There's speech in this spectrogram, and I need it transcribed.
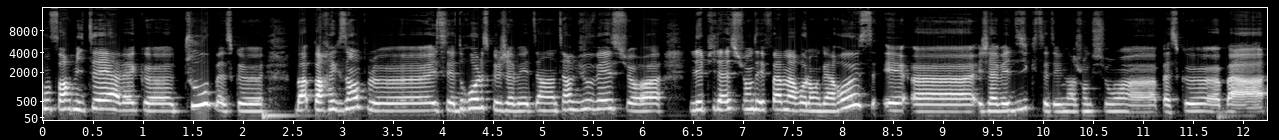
conformité avec euh, tout parce que bah, par exemple euh, c'est drôle parce que j'avais été interviewée sur euh, l'épilation des femmes à Roland Garros et j'avais dit que c'était une injonction parce que bah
